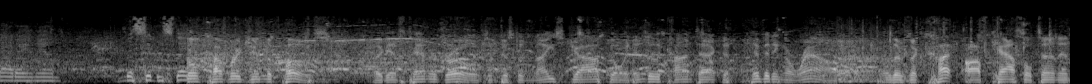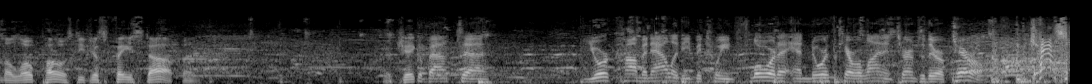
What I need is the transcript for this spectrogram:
not A&M, Mississippi State. Full coverage in the post against Tanner Groves, and just a nice job going into the contact and pivoting around. Well, there's a cut off Castleton in the low post. He just faced up. And Jake About uh, your commonality between Florida and North Carolina in terms of their apparel. Castle.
